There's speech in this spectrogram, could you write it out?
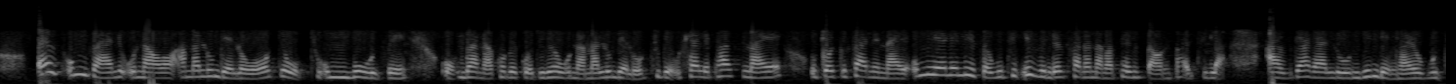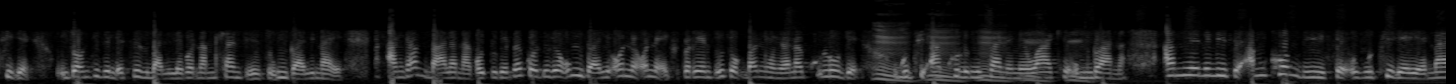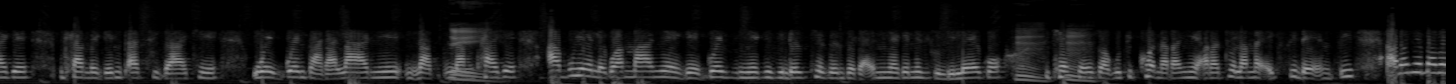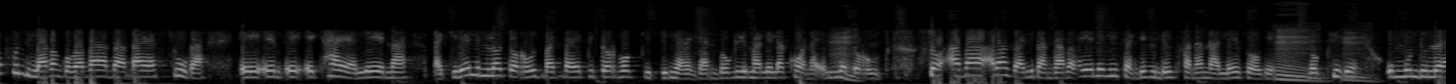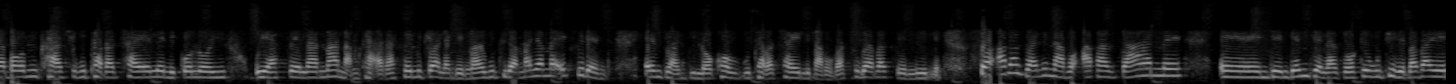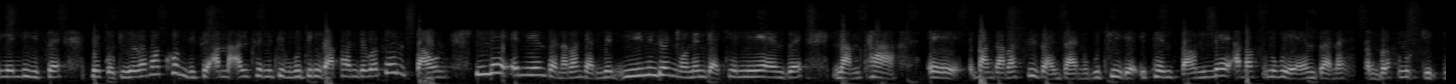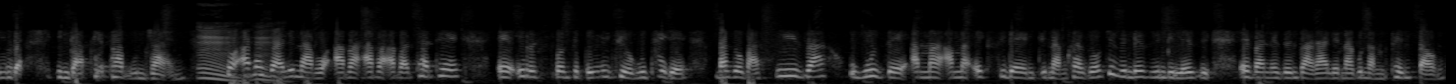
as umzali unawo amalungelo wonke wokuthi umbuze umntwanakho begodi-ke unamalungelo wokuthi-ke uhlale phasi naye ucocisane naye umyelelise ukuthi izinto ezifana nama-pens down party la azikakalungi ngenxa yokuthi-ke zonke izinto esizibalileko namhlanje umzali naye angazibala nakodwa-ke begodwa-ke umzali one- one-experience uzokuba ngconywana khulu-ke Mm, ukuthi mm, akhulumisane mm, newakhe mm. umntwana amyelelise amkhombise ukuthi-ke yena-ke mhlambe ngenkathi zakhe we- kwenzakalani na- Eh. namkha-ke abuyele kwamanye-ke kwezinye-ke izinto ezikhe zenzeka eminyakeni edlulileko Mm, sikhe mm. sezwa ukuthi khona abanye abathola ama-accidents abanye babafundi laba ngoba ba- ba- bayasuka e- e- e- ekhaya lena bagibela imlodo road bathi baye epitori bokugidinga kani bokulimalela khona emlodo road so aba- abazali bangabayelelisa ngezinto ezifana nalezo-ke. Mm, nokuthi-ke mm. umuntu loyo abamchashi ukuthi abatshayeleli ikoloyi uyaselana namkha akasela utshwala ngenxa yokuthi amanye ama-accident enziwa ngilokho ukuthi abatshayeli nabo basuka baselile. So abazali nabo abazame eh nge- ngendlela zonke ukuthi-ke babayelelise begodi-ke babakhombise ama-alternative ukuthi ngaphandle kwe-pens down le eniyenza nabangani benu yini into engcono engakhe niyenze? Namkha eh bangabasiza njani ukuthi-ke i-pens down le abafuna ukuyenza na- bafuna ukugidinga ingaphepha bunjani? Mm, so abazali nabo aba- aba- abathathe eh, i-responsibility yokuthi-ke bazobasiza ukuze ama- ama-accident namkha zonke izinto ezimbi lezi evane zenzakale nakunama-pens down.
